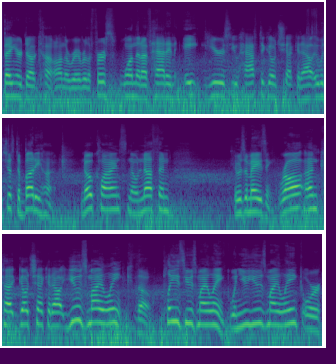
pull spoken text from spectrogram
banger duck hunt on the river. The first one that I've had in eight years. You have to go check it out. It was just a buddy hunt. No clients, no nothing. It was amazing. Raw, uncut, go check it out. Use my link though. Please use my link. When you use my link or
